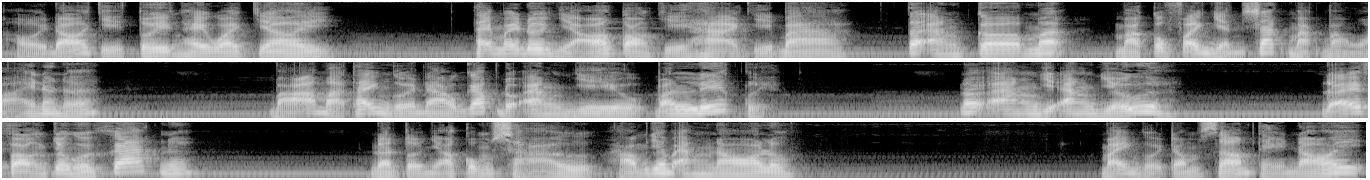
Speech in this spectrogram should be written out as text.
Hồi đó chị Tuyên hay qua chơi. Thấy mấy đứa nhỏ, con chị hai, chị ba, Tới ăn cơm á, Mà cũng phải nhìn sắc mặt bà ngoại nó nữa. Bà mà thấy người nào gấp đồ ăn nhiều, Bà liếc liền. Nói ăn gì ăn dữ, Để phận cho người khác nữa. Nên tụi nhỏ cũng sợ, Không dám ăn no luôn. Mấy người trong xóm thì nói,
